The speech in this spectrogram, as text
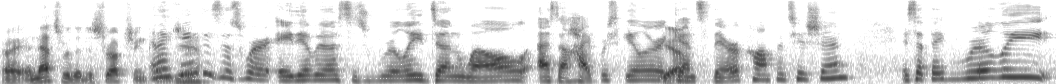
Right. And that's where the disruption comes. And I think in. this is where AWS has really done well as a hyperscaler Yeah. against their competition, is that they've really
